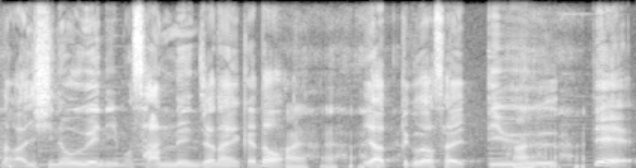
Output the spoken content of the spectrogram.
なんか石の上にも3年じゃないけどやってくださいって言って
